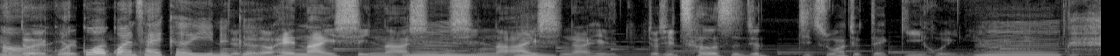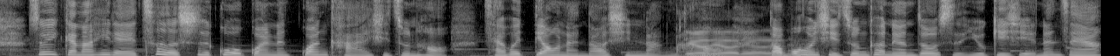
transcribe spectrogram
哈，对，要过过关才可以那对对对，个。迄耐心啊、信心啊、嗯。爱心啊，迄就是测试就一次啊就得机会呢。嗯，所以干那迄个测试过关的关卡的时阵吼，才会刁难到新郎嘛对吼。对对，大部分时阵可能都是，尤其是咱怎样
